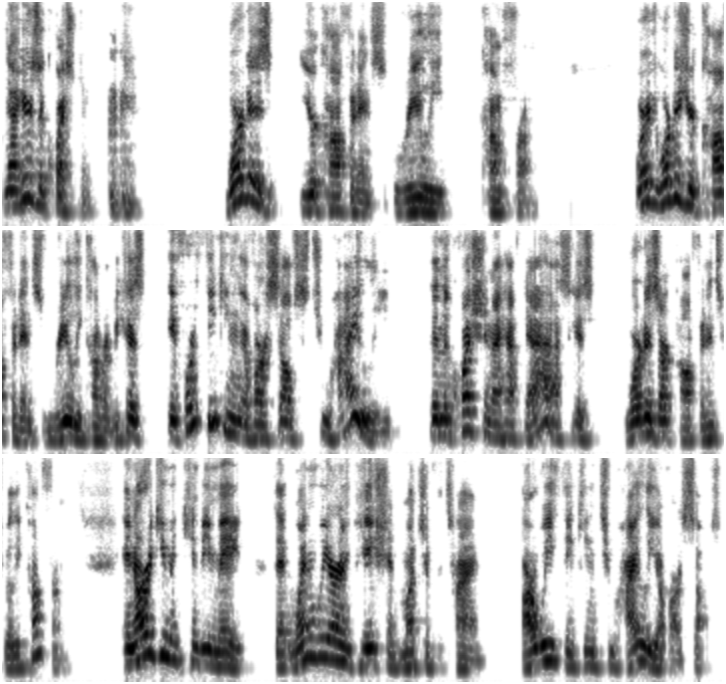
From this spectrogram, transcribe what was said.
Now, here's a question Where does your confidence really come from? Where, where does your confidence really come from? Because if we're thinking of ourselves too highly, then the question I have to ask is where does our confidence really come from? An argument can be made that when we are impatient much of the time, are we thinking too highly of ourselves?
